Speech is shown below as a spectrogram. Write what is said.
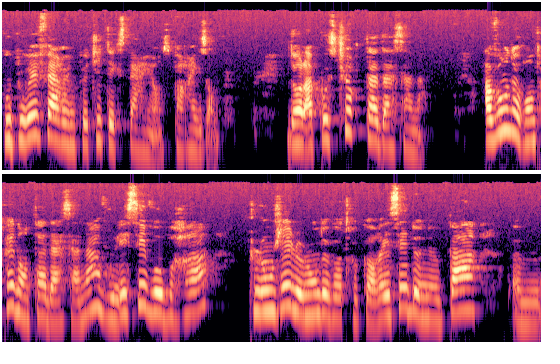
Vous pouvez faire une petite expérience, par exemple. Dans la posture Tadasana. Avant de rentrer dans Tadasana, vous laissez vos bras plonger le long de votre corps. Essayez de ne pas euh,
